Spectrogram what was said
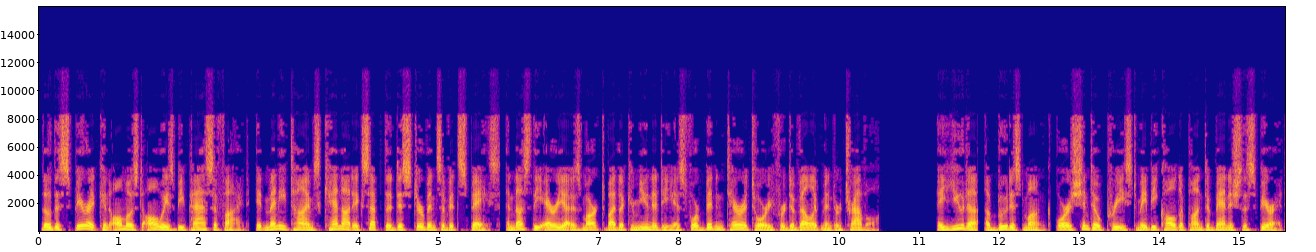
Though the spirit can almost always be pacified, it many times cannot accept the disturbance of its space, and thus the area is marked by the community as forbidden territory for development or travel. A Yuta, a Buddhist monk, or a Shinto priest may be called upon to banish the spirit.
